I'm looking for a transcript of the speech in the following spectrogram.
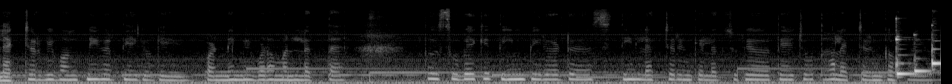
लेक्चर भी बंक नहीं करती हैं क्योंकि पढ़ने में बड़ा मन लगता है। तो सुबह के तीन पीरियड, तीन लेक्चर इनके लग चुके होते हैं, चौथा लेक्चर इनका फ्री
